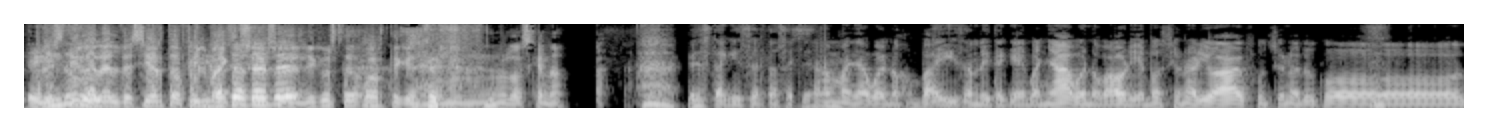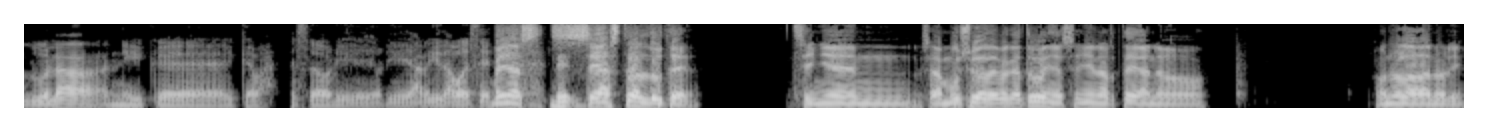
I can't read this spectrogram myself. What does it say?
egin Kristila en du... el desierto, filma ikusi zuen, nik uste hortik entzun nula azkena. Ez dakit zertaz aizean, baina bueno, bai, izan daiteke. Baina, bueno, ba hori, emozionarioak funtzionatuko duela, nik, eh, ke ba, ez hori, hori argi dago ez. Baina zehaztu aldute. Zeinen, osea, musua debekatu, baina zeinen artean o, o nola dan hori.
